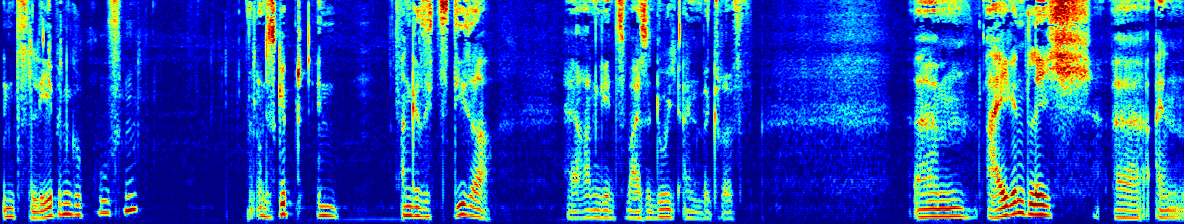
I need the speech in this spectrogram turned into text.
ins Leben gerufen. Und es gibt in, angesichts dieser Herangehensweise durch einen Begriff ähm, eigentlich äh, ein,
